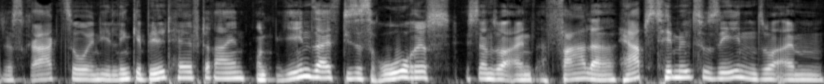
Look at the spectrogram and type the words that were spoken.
Das ragt so in die linke Bildhälfte rein. Und jenseits dieses Rohres ist dann so ein fahler Herbsthimmel zu sehen, in so einem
